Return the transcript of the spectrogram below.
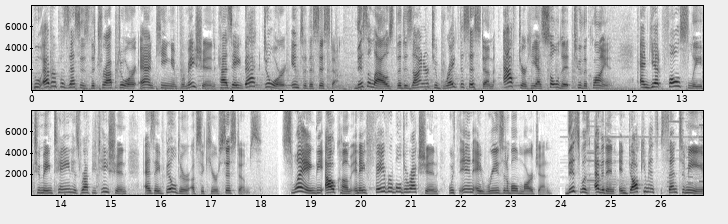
whoever possesses the trapdoor and keying information has a backdoor into the system. This allows the designer to break the system after he has sold it to the client and yet falsely to maintain his reputation as a builder of secure systems, swaying the outcome in a favorable direction within a reasonable margin. This was evident in documents sent to me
